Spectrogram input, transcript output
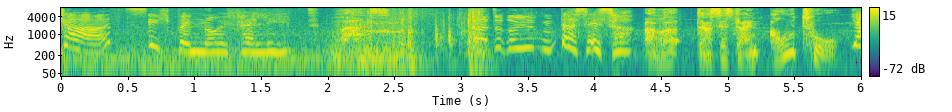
Schatz, ich bin neu verliebt. Was? Da drüben. Das ist er. Aber das ist ein Auto. Ja,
